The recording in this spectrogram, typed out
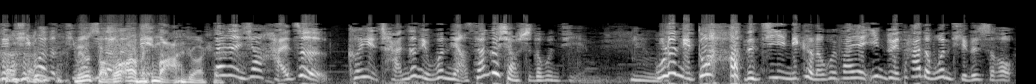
你提过的 提没有扫过二维码，主要是。但是你像孩子可以缠着你问两三个小时的问题，嗯，无论你多好的记忆，你可能会发现应对他的问题的时候，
